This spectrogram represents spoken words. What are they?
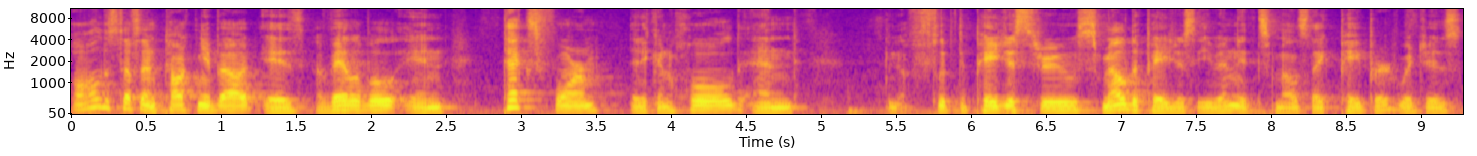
all the stuff that I'm talking about is available in text form that you can hold and you know, flip the pages through, smell the pages even. It smells like paper, which is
